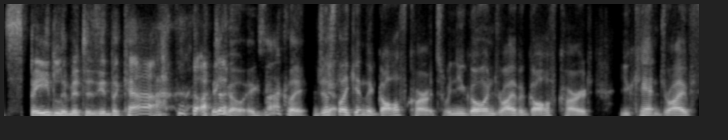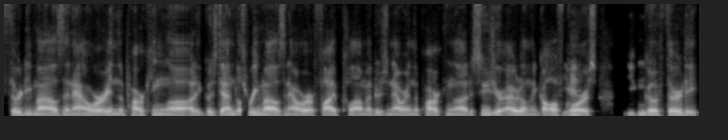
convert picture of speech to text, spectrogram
speed limiters in the car. Bingo, exactly. Just yeah. like in the golf carts, when you go and drive a golf cart, you can't drive 30 miles an hour in the parking lot. It goes down to three miles an hour or five kilometers an hour in the parking lot. As soon as you're out on the golf yeah. course, you can go 30.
